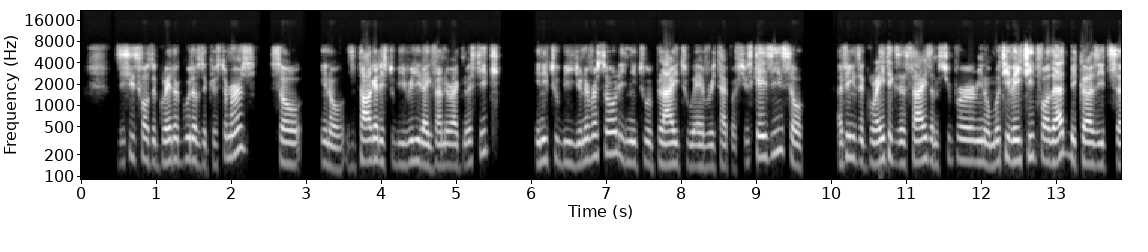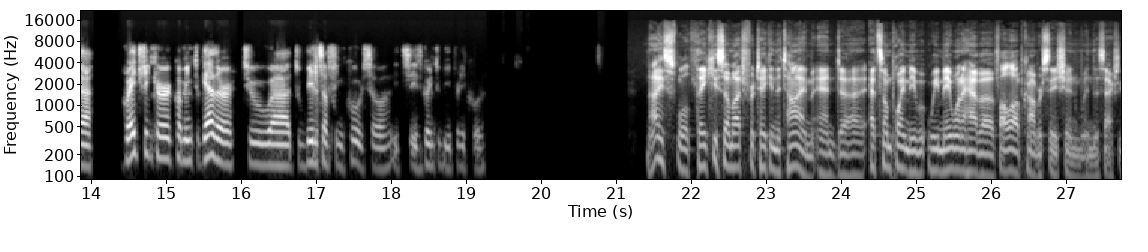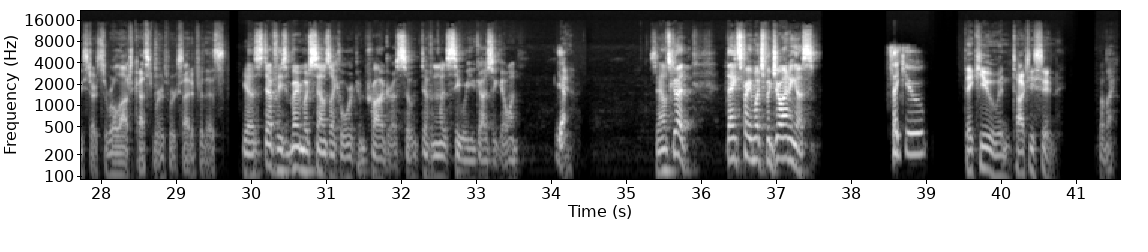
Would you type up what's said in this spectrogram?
this is for the greater good of the customers. So, you know, the target is to be really like vendor agnostic. You need to be universal. It need to apply to every type of use cases. So I think it's a great exercise. I'm super, you know, motivated for that because it's a great thinker coming together to uh, to build something cool. So it's it's going to be pretty cool. Nice. Well, thank you so much for taking the time. And uh, at some point, we, we may want to have a follow up conversation when this actually starts to roll out to customers. We're excited for this. Yeah, this definitely very much sounds like a work in progress. So definitely want to see where you guys are going. Yeah. yeah. Sounds good. Thanks very much for joining us. Thank you. Thank you, and talk to you soon. Bye bye.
